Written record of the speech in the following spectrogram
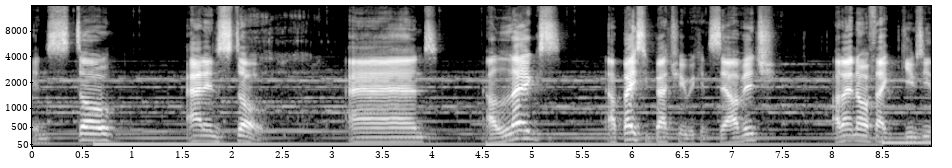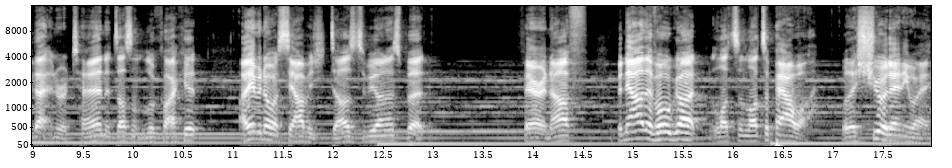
Install. And install. And our legs, our basic battery we can salvage. I don't know if that gives you that in return. It doesn't look like it. I don't even know what salvage does, to be honest, but fair enough. But now they've all got lots and lots of power. Well, they should anyway.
